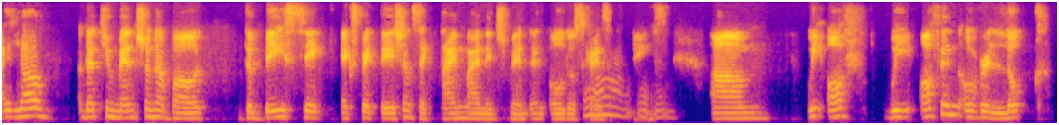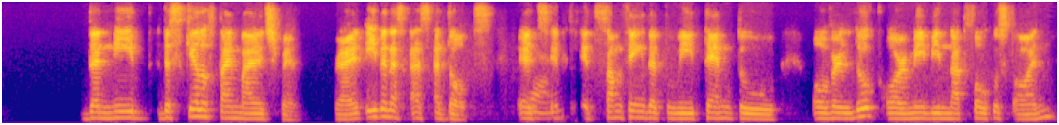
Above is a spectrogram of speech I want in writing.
I love that you mentioned about the basic expectations like time management and all those kinds of things. Mm-hmm. Um, we off we often overlook the need, the skill of time management, right? Even as as adults, it's yeah. it, it's something that we tend to overlook or maybe not focused on.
